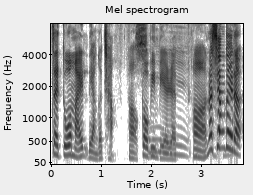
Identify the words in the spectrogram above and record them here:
再多买两个厂，哦，诟病别人哦。那相对的，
